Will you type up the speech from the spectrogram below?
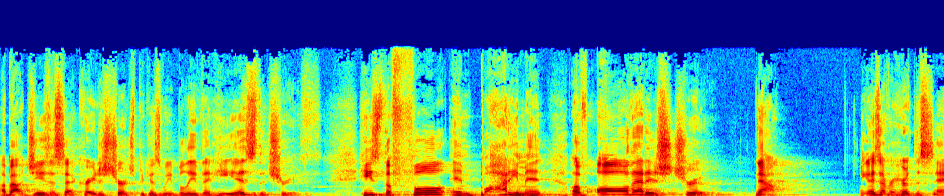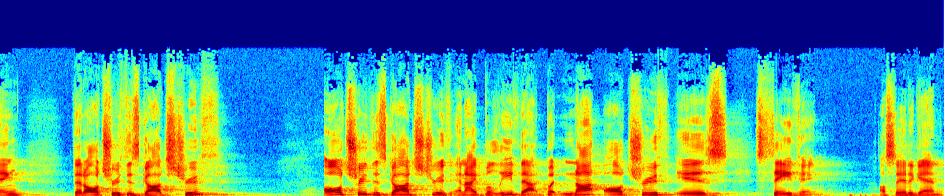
about Jesus at Courageous Church because we believe that he is the truth. He's the full embodiment of all that is true. Now, you guys ever heard the saying that all truth is God's truth? All truth is God's truth, and I believe that, but not all truth is saving. I'll say it again.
